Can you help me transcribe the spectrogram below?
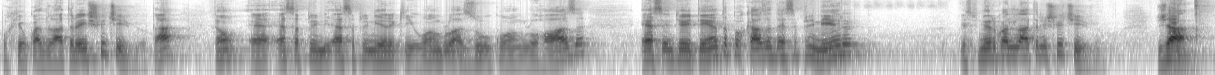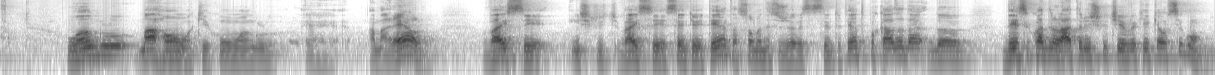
porque o quadrilátero é inscritível, tá? Então, é, essa, prime essa primeira aqui, o ângulo azul com o ângulo rosa, é 180 por causa dessa primeira, desse primeiro quadrilátero inscritível. Já o ângulo marrom aqui com o ângulo é, amarelo vai ser, vai ser 180, a soma desses dois vai ser 180 por causa da, do, desse quadrilátero inscritivo aqui, que é o segundo.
